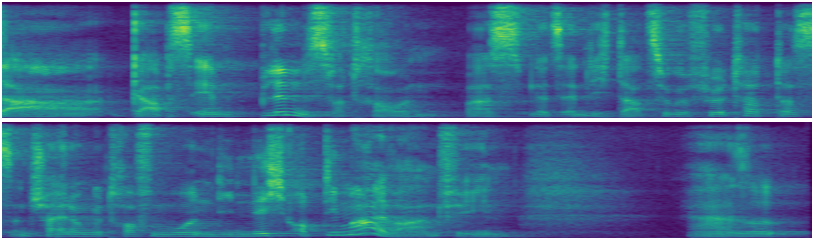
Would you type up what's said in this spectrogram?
da gab es eben blindes Vertrauen, was letztendlich dazu geführt hat, dass Entscheidungen getroffen wurden, die nicht optimal waren für ihn. Ja, also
